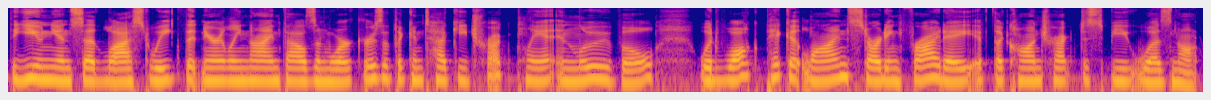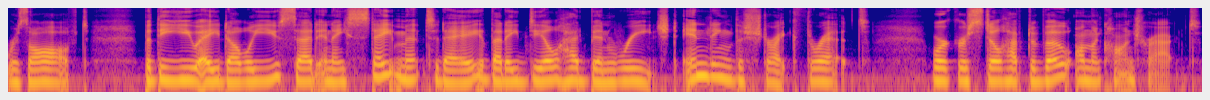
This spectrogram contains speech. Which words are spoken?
The union said last week that nearly 9,000 workers at the Kentucky truck plant in Louisville would walk picket lines starting Friday if the contract dispute was not resolved. But the UAW said in a statement today that a deal had been reached, ending the strike threat. Workers still have to vote on the contract.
